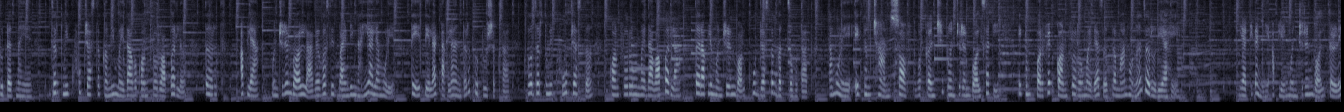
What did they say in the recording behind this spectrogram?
तुटत नाही आहे जर तुम्ही खूप जास्त कमी मैदा व कॉर्नफ्लोअर वापरलं तर आपल्या मंचुरियन बॉलला व्यवस्थित बाइंडिंग नाही आल्यामुळे ते तेलात टाकल्यानंतर तुटू शकतात. व जर तुम्ही खूप जास्त कॉर्नफ्लोअर व मैदा वापरला तर आपले मंचुरियन बॉल खूप जास्त गच्च होतात. त्यामुळे एकदम छान सॉफ्ट व क्रंची मंचुरियन बॉलसाठी एकदम परफेक्ट कॉर्नफ्लोअर व मैद्याचं प्रमाण होणं जरुरी आहे. या ठिकाणी आपले मंचुरियन बॉल तळले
